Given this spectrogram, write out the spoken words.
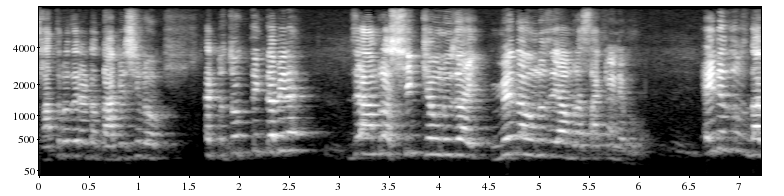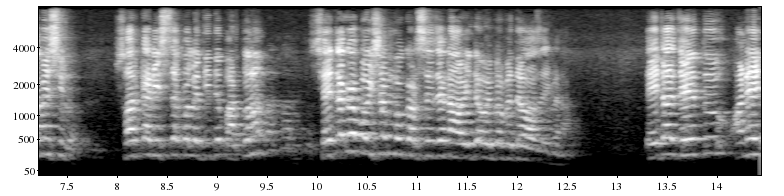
ছাত্রদের একটা দাবি ছিল একটু যৌক্তিক দাবি না? যে আমরা শিক্ষা অনুযায়ী মেধা অনুযায়ী আমরা চাকরি নেব। এইটা তো দাবি ছিল। সরকার ইচ্ছা করলে দিতে পারতো না। সেটাকে বৈষম্য করছে যে না ওইটা ওইভাবে দেওয়া যাবে না। এটা যেহেতু অনেক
